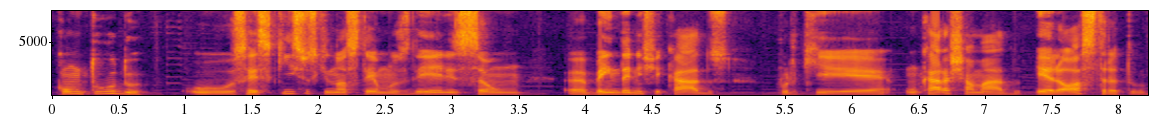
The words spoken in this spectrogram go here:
Contudo, os resquícios que nós temos deles são uh, bem danificados, porque um cara chamado Heróstrato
